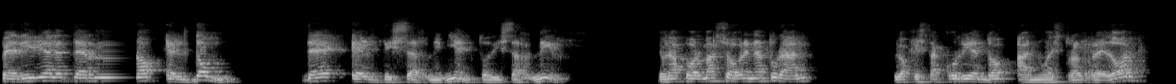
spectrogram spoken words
pedirle al Eterno el don de el discernimiento, discernir de una forma sobrenatural lo que está ocurriendo a nuestro alrededor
